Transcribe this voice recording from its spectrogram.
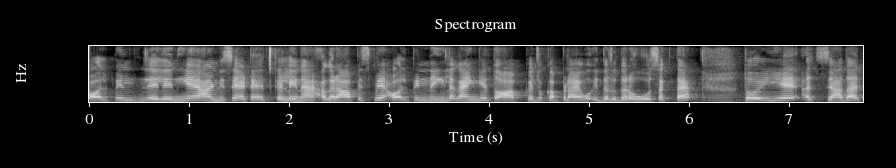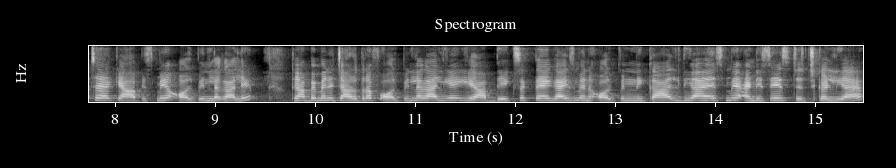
ऑल पिन ले लेनी है एंड इसे अटैच कर लेना है। अगर आप इसमें ऑल पिन नहीं लगाएँगे तो आपका जो कपड़ा है, वो इधर उधर हो सकता है। तो ये ज़्यादा अच्छा है कि आप इसमें ऑल पिन लगा लें। तो यहाँ पे मैंने चारों तरफ़ ऑल पिन लगा लिए हैं। ये आप देख सकते हैं गाइज़ मैंने ऑल पिन निकाल दिया है इसमें एंड इसे स्टिच कर लिया है।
